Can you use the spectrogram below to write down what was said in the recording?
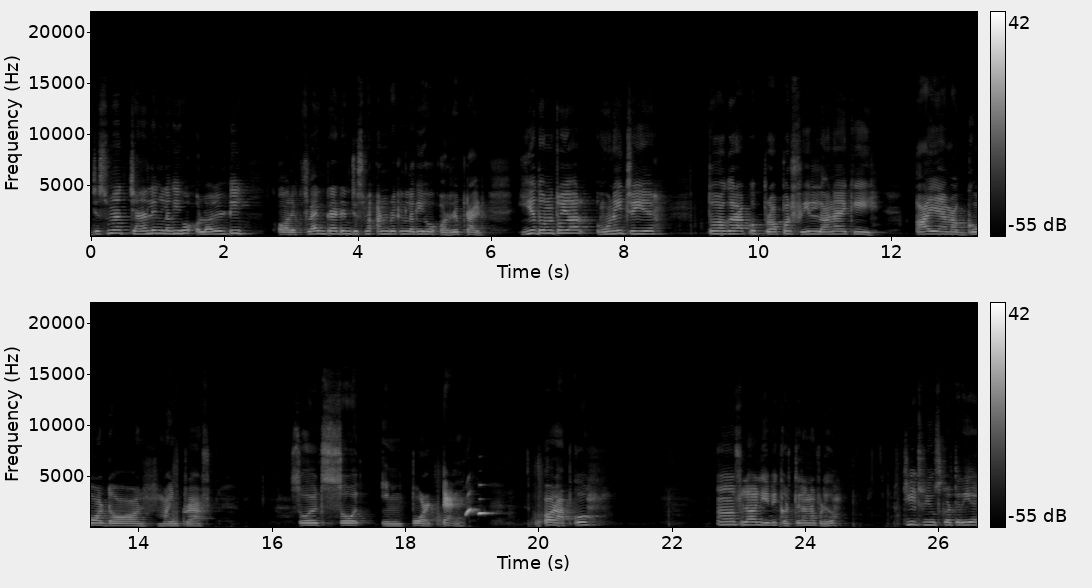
जिसमें चैनलिंग लगी हो और लॉयल्टी और एक फ्लाइंग ट्राइडेंट जिसमें अनब्रेकिंग लगी हो और रिपटाइड ये दोनों तो यार होना ही चाहिए। तो अगर आपको प्रॉपर फील लाना है कि I am a god on Minecraft so it's so important और आपको फ़िलहाल ये भी करते रहना पड़ेगा। चीट यूज़ करते रहिए।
